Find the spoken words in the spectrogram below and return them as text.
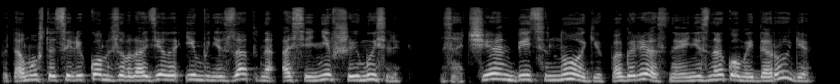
потому что целиком завладела им внезапно осенившая мысль «Зачем бить ноги по грязной и незнакомой дороге,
